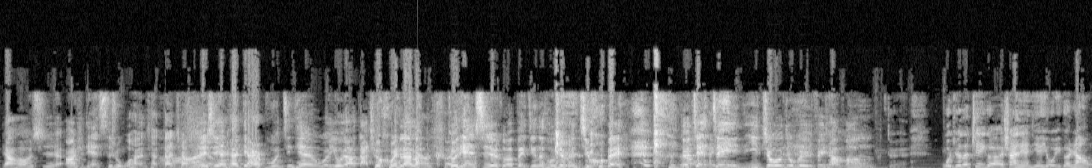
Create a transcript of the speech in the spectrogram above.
然后是二十点四十五，好像差打差不多那时间看第二部。今天我又要打车回来了，昨天是和北京的同学们聚会，就这这一周就会非常忙。嗯，对。我觉得这个上海电影节有一个让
